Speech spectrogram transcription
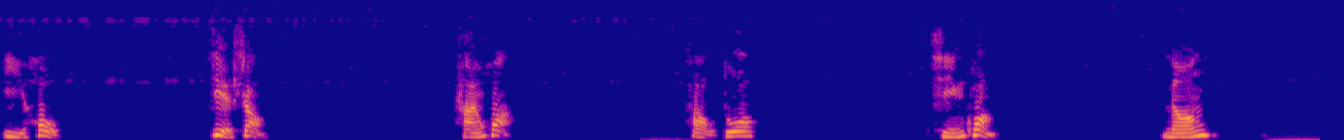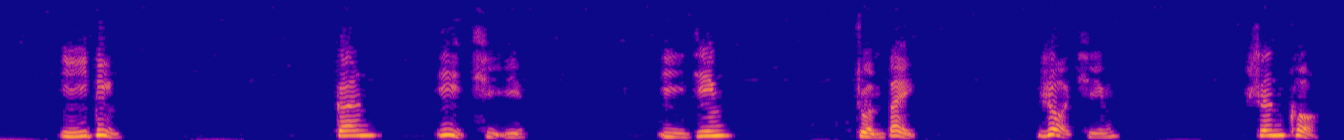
以后，介绍谈话，好多。情况，能。一定。跟一起，已经。准备，热情。深刻。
